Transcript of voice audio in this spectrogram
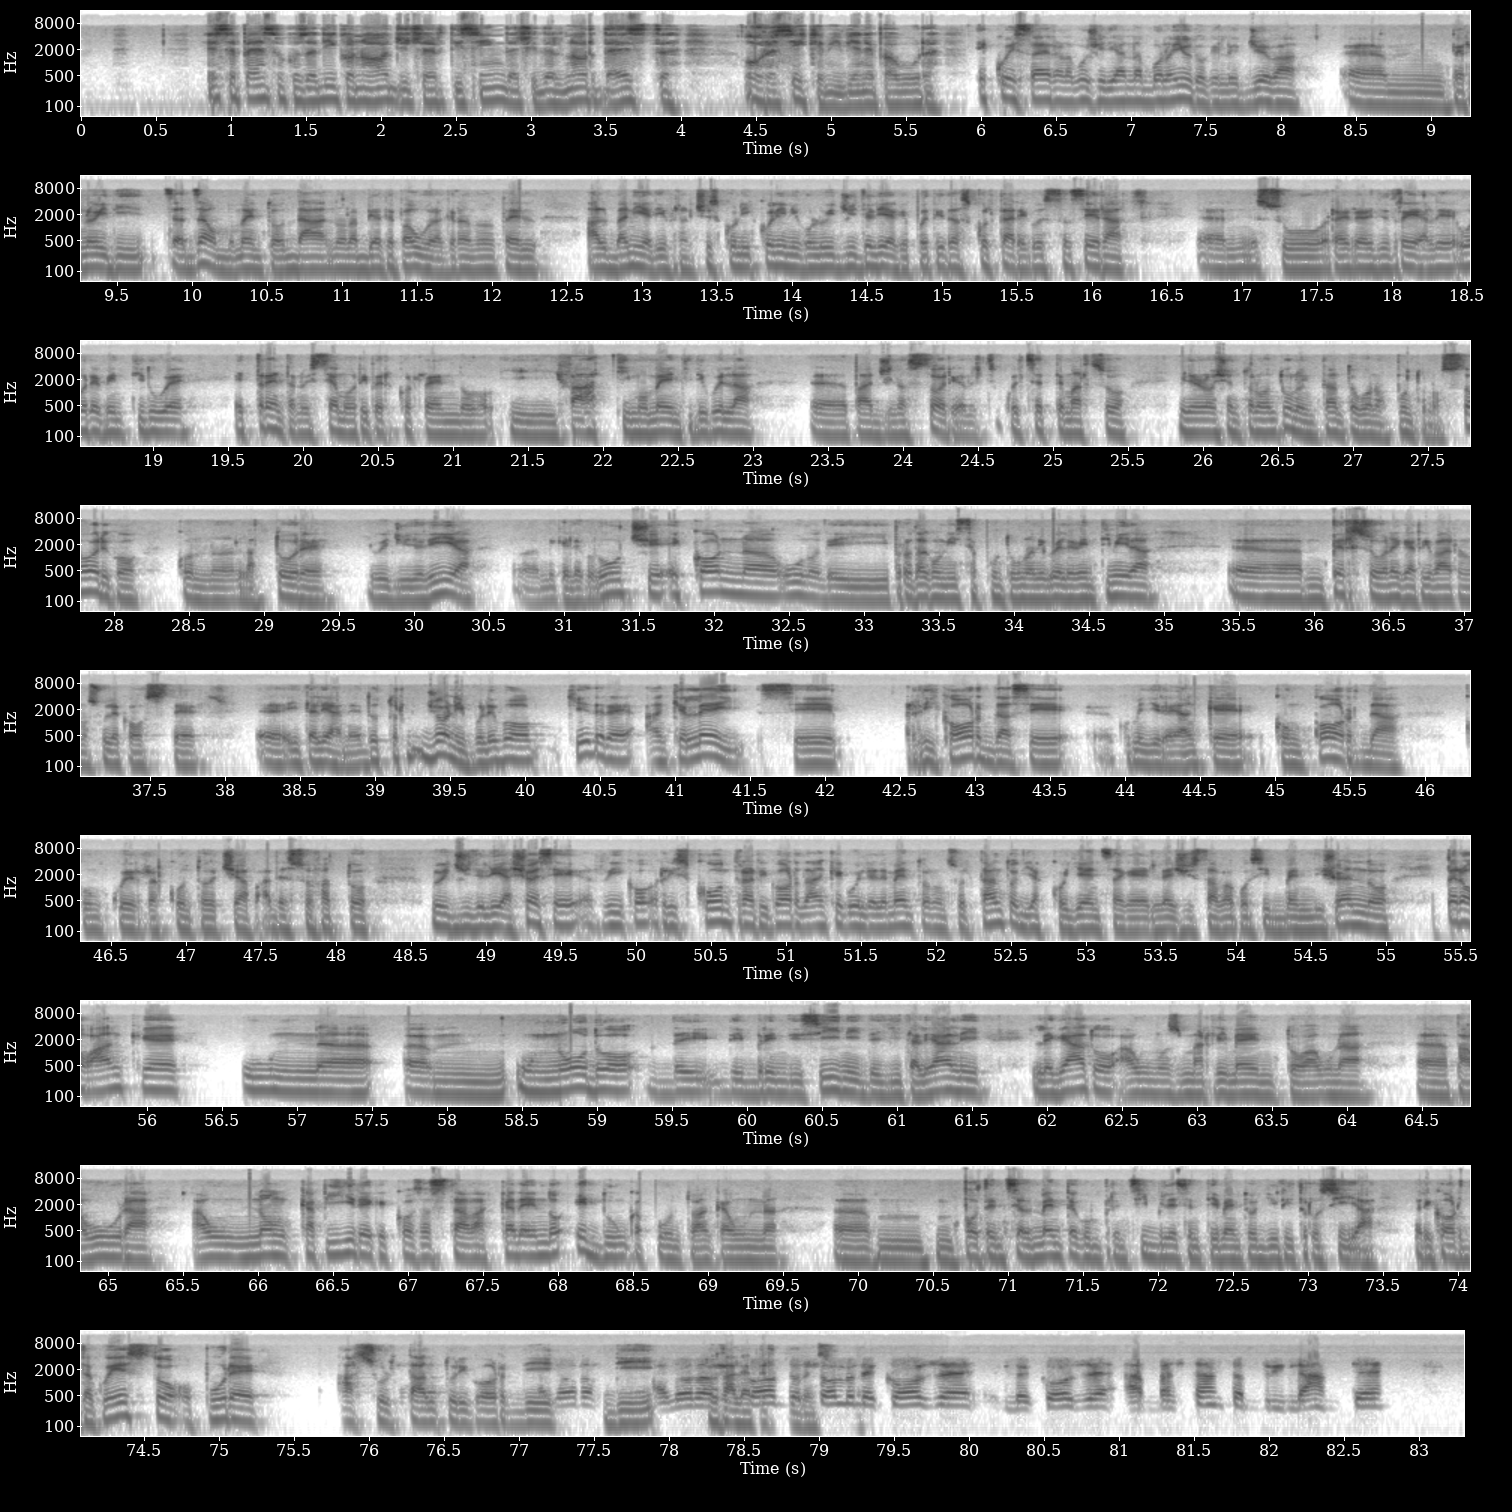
E se penso cosa dicono oggi certi sindaci del nord-est, Ora sì che mi viene paura. E questa era la voce di Anna Bonaiuto che leggeva ehm, per noi di Zazà un momento da Non abbiate paura, Grand Hotel Albania di Francesco Niccolini con Luigi Delia che potete ascoltare questa sera ehm, su Rai Radio 3 alle ore 22 e 30. Noi stiamo ripercorrendo i fatti, i momenti di quella eh, pagina storica, quel 7 marzo 1991, intanto con appunto uno storico, con l'attore Luigi Delia, Michele Colucci e con uno dei protagonisti, appunto uno di quelle 20.000 eh, persone che arrivarono sulle coste eh, italiane. Dottor Gioni, volevo chiedere anche a lei se ricorda, se eh, come dire, anche concorda con quel racconto che ci ha adesso fatto Luigi Delia, cioè se rico- riscontra, ricorda anche quell'elemento non soltanto di accoglienza che lei ci stava così ben dicendo, però anche un, um, un nodo dei, dei, brindisini, degli italiani, legato a uno smarrimento, a una uh, paura, a un non capire che cosa stava accadendo e dunque appunto anche a un um, potenzialmente comprensibile sentimento di ritrosia. Ricorda questo oppure ha soltanto ricordi allora, di allora totale ricordo apertura? solo le cose, le cose abbastanza brillanti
